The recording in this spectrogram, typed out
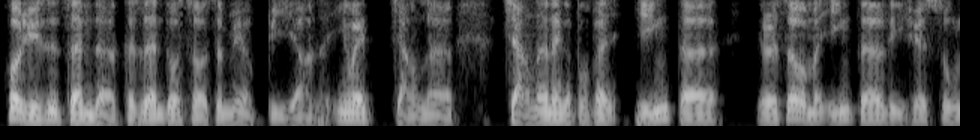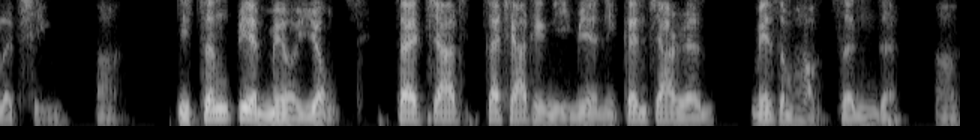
或许是真的，可是很多时候是没有必要的，因为讲了讲了那个部分，赢得有的时候我们赢得理却输了情。你争辩没有用，在家在家庭里面，你跟家人没什么好争的啊。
